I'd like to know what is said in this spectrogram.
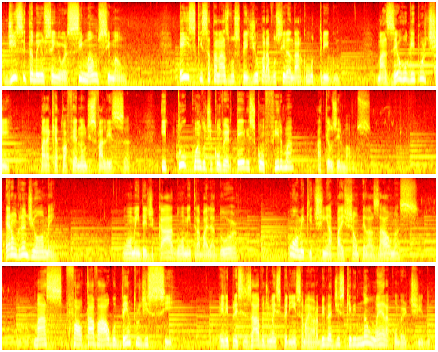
Disse também o Senhor: Simão, Simão, eis que Satanás vos pediu para vos ir andar como trigo, mas eu roguei por ti, para que a tua fé não desfaleça, e tu, quando te converteres, confirma a teus irmãos. Era um grande homem, um homem dedicado, um homem trabalhador, um homem que tinha paixão pelas almas, mas faltava algo dentro de si. Ele precisava de uma experiência maior. A Bíblia diz que ele não era convertido.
